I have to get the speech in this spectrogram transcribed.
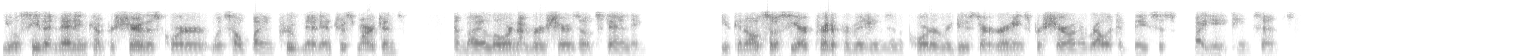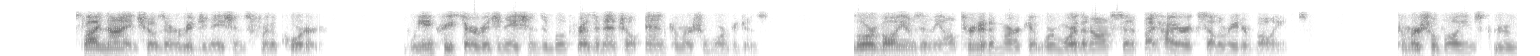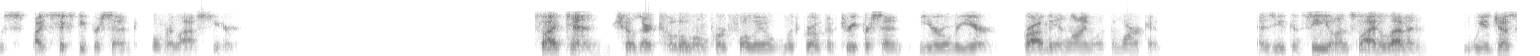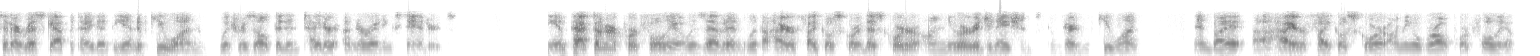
You will see that net income per share this quarter was helped by improved net interest margins and by a lower number of shares outstanding. You can also see our credit provisions in the quarter reduced our earnings per share on a relative basis by 0.18. Slide nine shows our originations for the quarter. We increased our originations in both residential and commercial mortgages. Lower volumes in the alternative market were more than offset by higher accelerator volumes. Commercial volumes grew by 60% over last year. Slide 10 shows our total loan portfolio with growth of 3% year-over-year, broadly in line with the market. As you can see on slide 11, we adjusted our risk appetite at the end of Q1, which resulted in tighter underwriting standards. The impact on our portfolio is evident with a higher FICO score this quarter on new originations compared with Q1 and by a higher FICO score on the overall portfolio.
